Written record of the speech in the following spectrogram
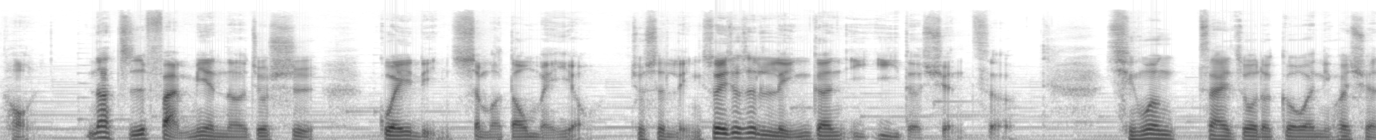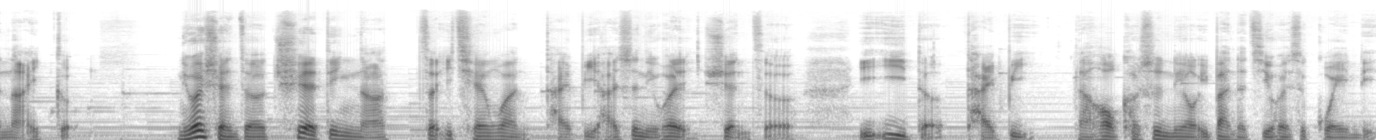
好，那掷反面呢，就是归零，什么都没有，就是零，所以就是零跟一亿的选择。请问在座的各位，你会选哪一个？你会选择确定拿这一千万台币，还是你会选择一亿的台币？然后，可是你有一半的机会是归零。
